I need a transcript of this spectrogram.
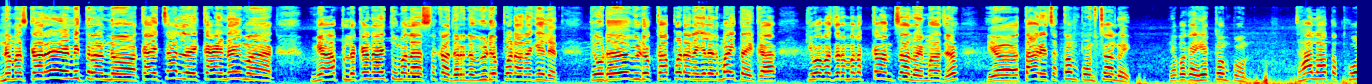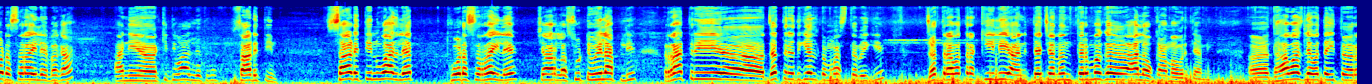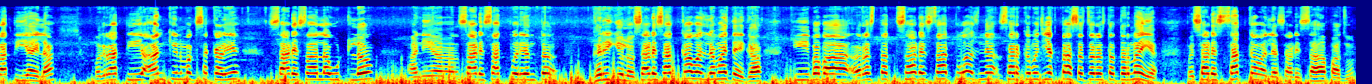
नमस्कार आहे मित्रांनो काय चाललंय काय नाही मग? मी आपलं का नाही तुम्हाला सकाळ धरण व्हिडिओ पडाना गेलेत. तेवढं व्हिडिओ का पडाना गेलेत माहीत आहे का? की बाबा जरा मला काम चालू आहे माझं. हे तारेचा कंपाऊंड चालू आहे. हे बघा हे कंपाऊंड झालं आता थोडंसं राहिलं आहे बघा. आणि किती वाजलेत रे? साडेतीन. साडेतीन वाजल्यात थोडंसं राहिलं आहे चारला सुट्टी होईल आपली. रात्री जत्रेत गेलं तर मस्तपैकी. जत्रा वत्रा केली आणि त्याच्यानंतर मग आलो कामावरती आम्ही. दहा वाजल्या होत्या इथं रात्री यायला. मग रात्री आणखीन मग सकाळी साडेसहाला उठलं आणि साडेसातपर्यंत घरी गेलो. साडेसात का वाजल्या माहीत आहे का? की बाबा रस्ता साडेसात वाजण्यासारखं म्हणजे एक तासाचा रस्ता तर नाही आहे पण साडेसात का वाजल्या साडेसहा पाजून.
